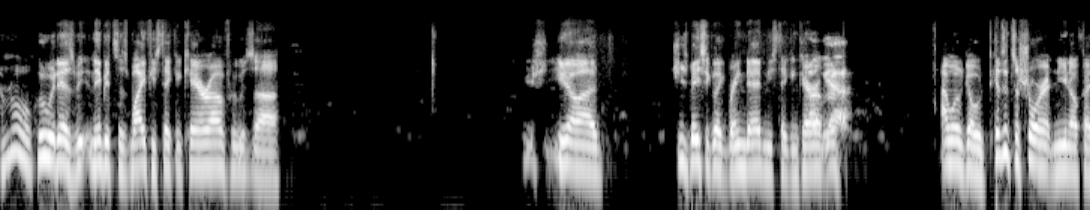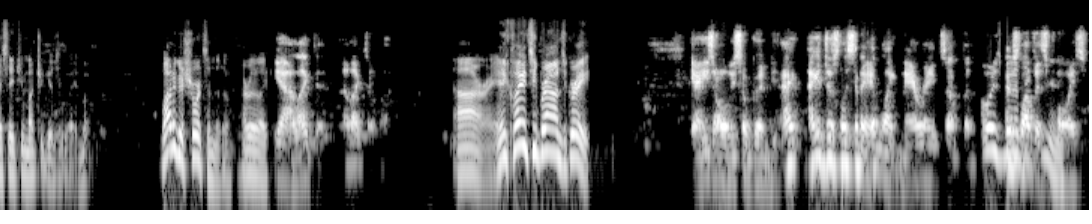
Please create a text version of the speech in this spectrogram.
I don't know who it is. Maybe it's his wife he's taking care of, who's uh, you know, uh, she's basically like brain dead, and he's taking care oh, of her. Yeah. I want to go because it's a short, and you know, if I say too much, it gives away. But A lot of good shorts in there, though. I really like. It. Yeah, I liked it. I liked it a lot. All right, and Clancy Brown's great. Yeah, he's always so good. I I could just listen to him like narrate something. Always I been. just love his fan. voice.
